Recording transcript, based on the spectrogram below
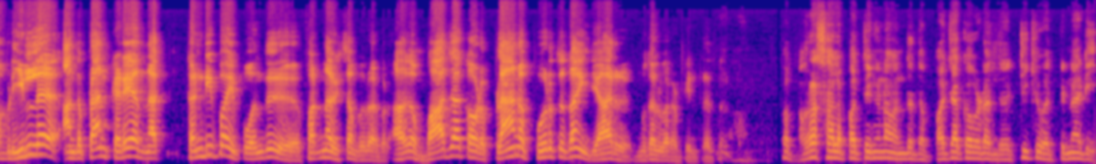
அப்படி இல்லை அந்த பிளான் கிடையாதுனா கண்டிப்பாக இப்போ வந்து ஃபட்னவிஸ் தான் முதல்வர். ஆக பாஜகவோட பிளானை பொறுத்து தான் இங்கே யார் முதல்வர் அப்படின்றது. இப்போ மகாராஷ்டிராவில் பார்த்தீங்கன்னா வந்து அந்த பாஜகவோட அந்த வெற்றிக்கு பின்னாடி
